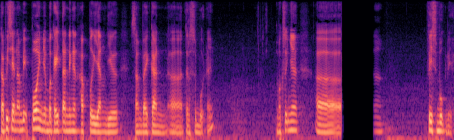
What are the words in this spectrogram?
Tapi saya nak ambil point yang berkaitan dengan apa yang dia sampaikan uh, tersebut eh maksudnya uh, Facebook dia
